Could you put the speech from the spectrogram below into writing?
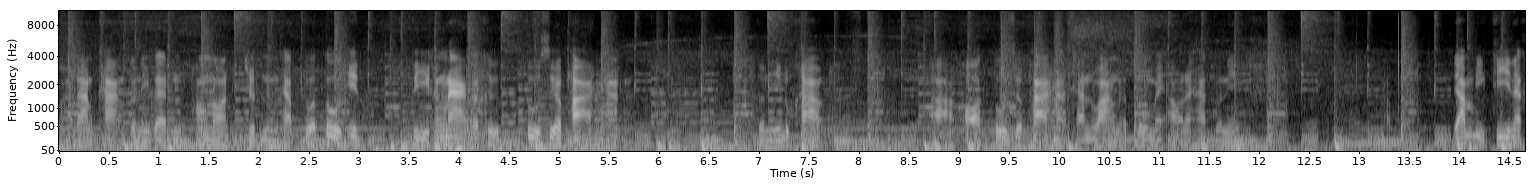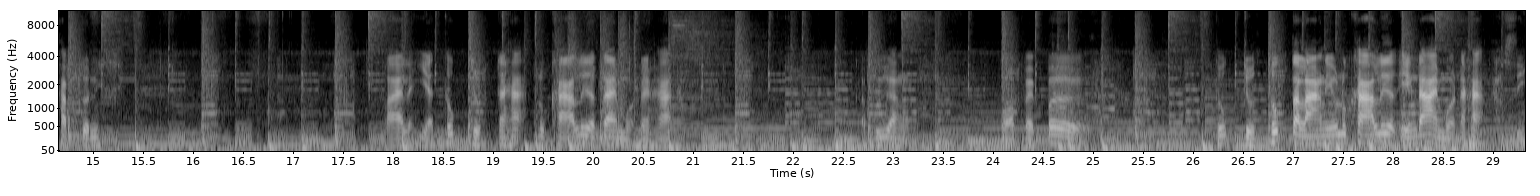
มาด้านข้างตัวนี้ก็ห้องนอนจุดหนึ่งครับ ตัวตู้ที่ตีข้างหน้าก็คือตู้เสื้อผ้านะฮะตัวนี้ลูกค้าอาขอตู้เสื้อผ้าฮะชั้นวางเหนือตู้ไม่เอานะฮะตัวนี้ย้ำอีกทีนะครับตัวนี้ รายละเอียดทุกจุดนะฮะลูกค้าเลือกได้หมดเลยฮะกระเบื้องวอลเปเปอร์ทุกจุดทุกตารางนิ้วลูกค้าเลือกเองได้หมดนะฮะสี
